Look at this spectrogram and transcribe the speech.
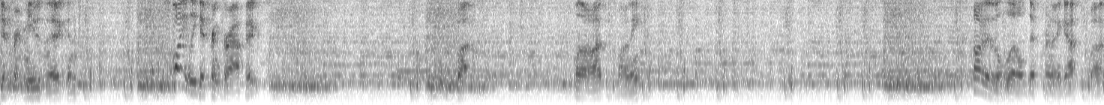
Different music and slightly different graphics. But, well, that's funny. It is a little different, I guess, but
